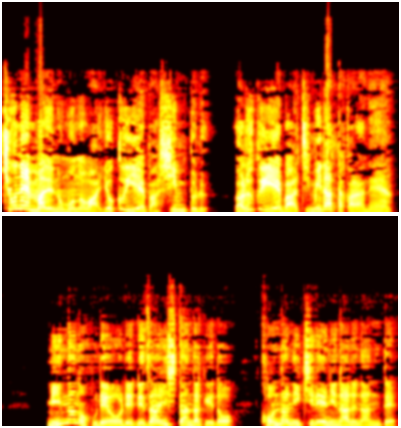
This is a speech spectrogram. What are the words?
去年までのものはよく言えばシンプル。悪く言えば地味だったからね。みんなの筆をでデザインしたんだけど、こんなに綺麗になるなんて。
